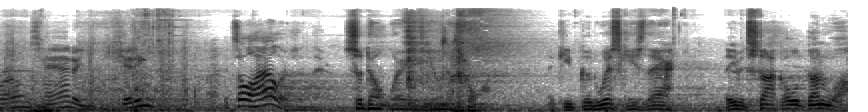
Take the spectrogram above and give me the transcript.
Hand? Are you kidding? It's all howlers in there. So don't wear your uniform. They keep good whiskeys there. They even stock old Dunwall.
